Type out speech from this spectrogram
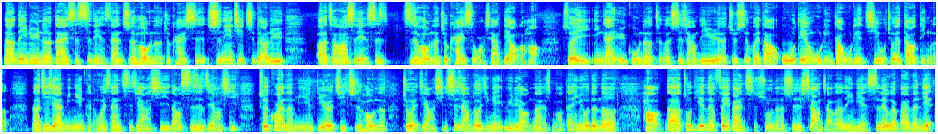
那利率呢大概是四点三之后呢，就开始十年期指标率，呃，涨到四点四。之后呢，就开始往下掉了哈，所以应该预估呢，整个市场利率呢，就是会到五点五零到五点七五就会到顶了。那接下来明年可能会三次降息到四次降息，最快呢，明年第二季之后呢，就会降息。市场都已经给你预料，那有什么好担忧的呢？好，那昨天的费半指数呢是上涨了零点四六个百分点，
